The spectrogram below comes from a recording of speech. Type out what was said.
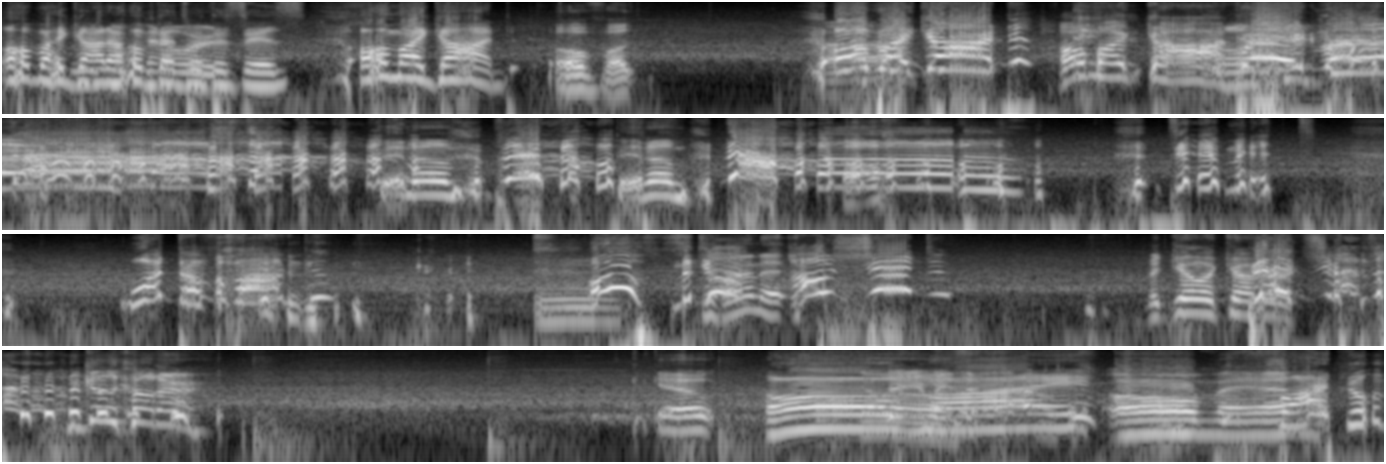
Oh my god, I hope that's what this is. Oh my god! Oh, fuck. Oh my god! Oh my god! Oh Brain buster! Pin him. Pin him. No! Damn it! What the fuck? oh! McGill! it. Oh shit! McGillicutty. Bitch! McGillicutty. Kick out. oh Damn it. my! Oh man. Final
